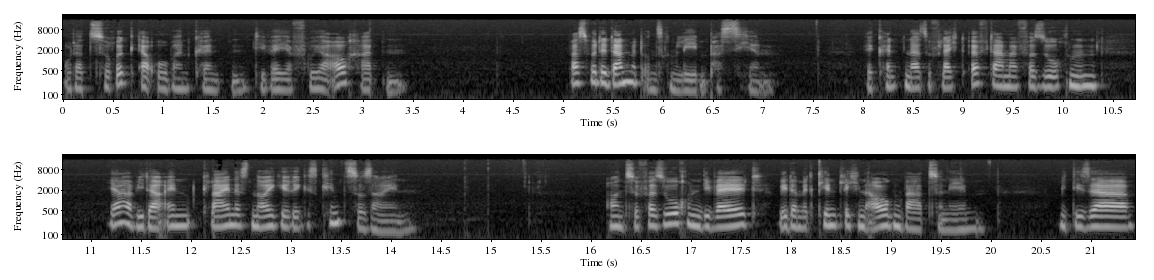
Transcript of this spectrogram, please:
oder zurückerobern könnten, die wir ja früher auch hatten, was würde dann mit unserem Leben passieren? Wir könnten also vielleicht öfter einmal versuchen, ja, wieder ein kleines, neugieriges Kind zu sein. Und zu versuchen, die Welt wieder mit kindlichen Augen wahrzunehmen. Mit dieser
